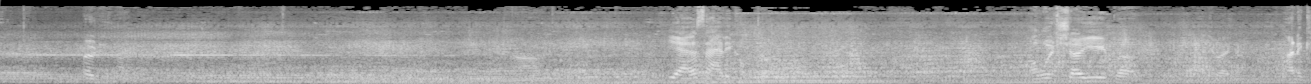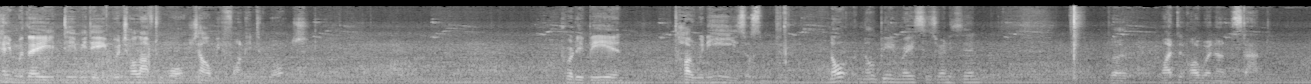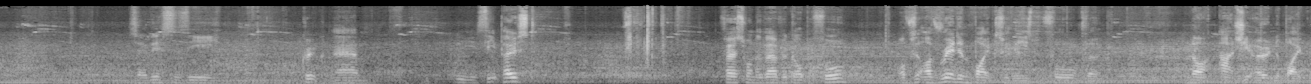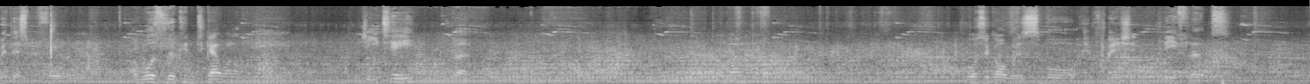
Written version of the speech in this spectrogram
owner's manual. Um, yeah, that's a helicopter. I would show you, but anyway. And it came with a DVD, which I'll have to watch. That'll be funny to watch. Probably be in Taiwanese or something. Not not being racist or anything, but I, I won't understand. So this is the group, um, the seat post. First one I've ever got before. Obviously, I've ridden bikes with these before, but not actually owned a bike with this before. I was looking to get one on the GT, but no. also got was more information leaflets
